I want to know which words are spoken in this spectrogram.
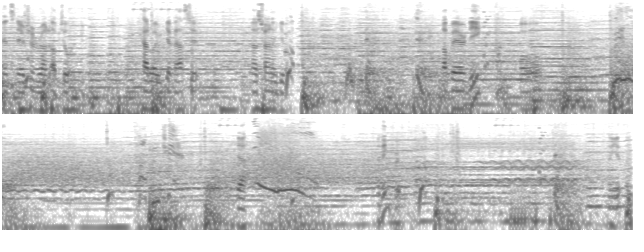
against nair turnaround up tilt. How do I get past it? I was trying to give up air knee. Oh. Yeah. I think for I get them.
